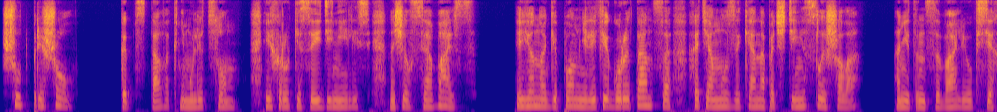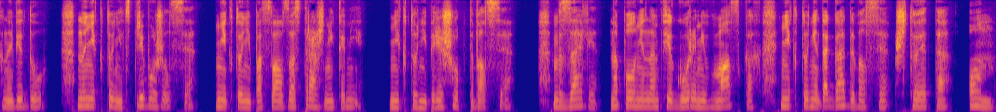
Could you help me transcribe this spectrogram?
Шут пришел. Кэт встала к нему лицом. Их руки соединились. Начался вальс. Ее ноги помнили фигуры танца, хотя музыки она почти не слышала. Они танцевали у всех на виду, но никто не встревожился. Никто не послал за стражниками, никто не перешептывался. В зале, наполненном фигурами в масках, никто не догадывался, что это он.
